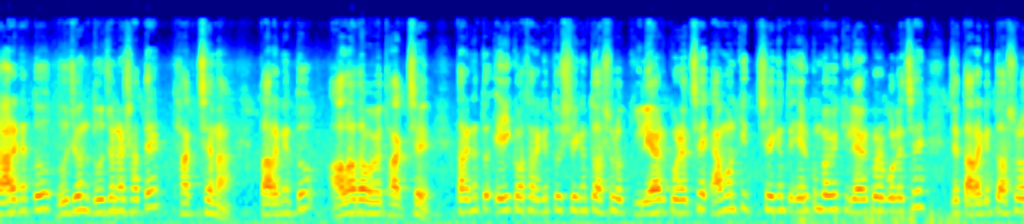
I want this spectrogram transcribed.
তারা কিন্তু দুজন দুজনের সাথে থাকছে না, তারা কিন্তু আলাদাভাবে থাকছে। তারা কিন্তু এই কথাটা কিন্তু সে কিন্তু আসলে ক্লিয়ার করেছে, এমনকি সে কিন্তু এরকমভাবে ক্লিয়ার করে বলেছে যে তারা কিন্তু আসলে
